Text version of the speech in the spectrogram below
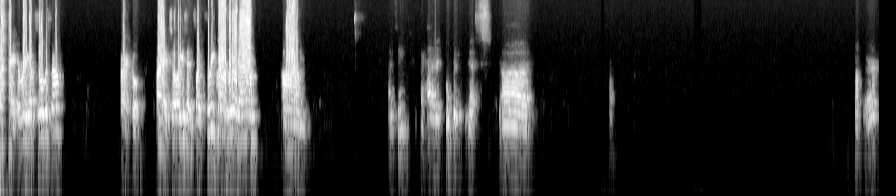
All right, everybody got the syllabus now? All right, cool. All right, so like I said, it's like three quarters of the way down. Um, I think I had it open, yes. Uh, up there.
